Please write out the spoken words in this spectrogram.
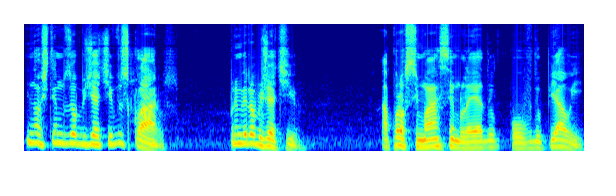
e nós temos objetivos claros. Primeiro objetivo: aproximar a Assembleia do povo do Piauí.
